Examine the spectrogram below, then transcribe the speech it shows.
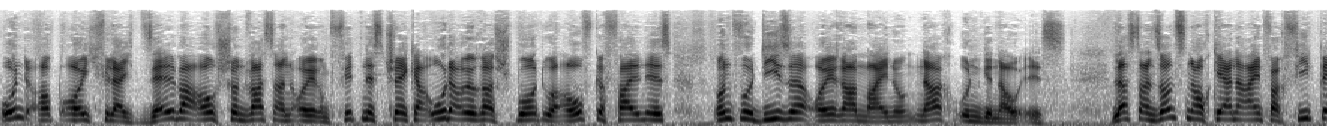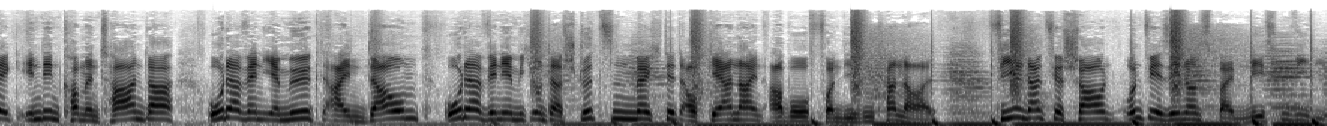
und ob euch vielleicht selber auch schon was an eurem Fitness-Tracker oder eurer Sportuhr aufgefallen ist und wo diese eurer Meinung nach ungenau ist. Lasst ansonsten auch gerne einfach Feedback in den Kommentaren da oder wenn ihr mögt einen Daumen oder wenn ihr mich unterstützen möchtet, auch gerne ein Abo von diesem Kanal. Vielen Dank fürs Schauen und wir sehen uns beim nächsten Video.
